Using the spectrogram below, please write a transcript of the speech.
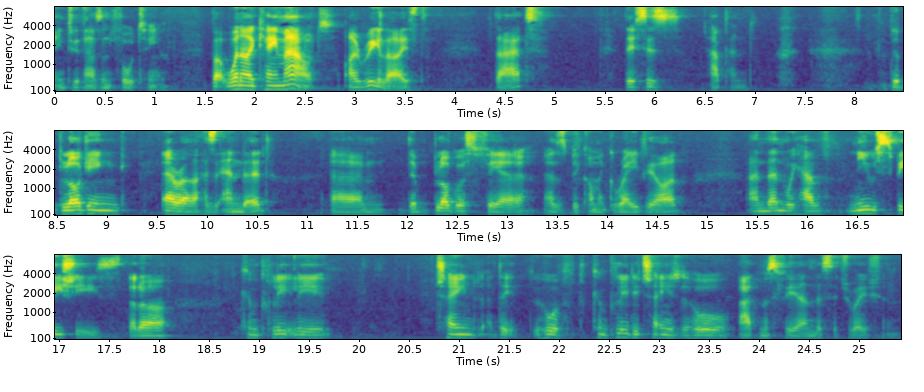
in 2014. But when I came out, I realized that this has happened. the blogging era has ended. Um, the blogosphere has become a graveyard. And then we have new species that are completely changed, who have completely changed the whole atmosphere and the situation.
